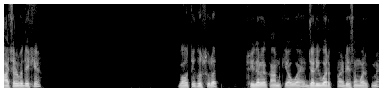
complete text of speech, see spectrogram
आंचल में देखिए। बहुत ही खूबसूरत फिगर का काम किया हुआ है, जरी वर्क पर रेशम वर्क में।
